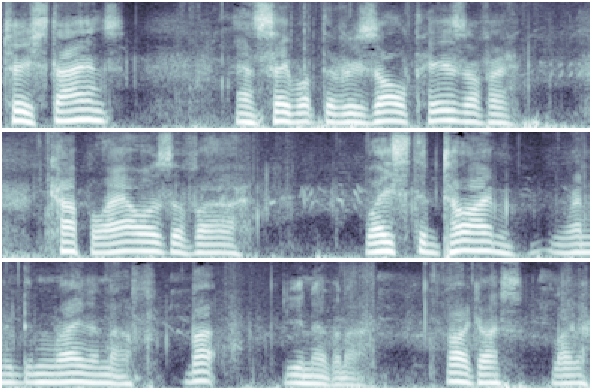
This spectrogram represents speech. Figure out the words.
two stones and see what the result is of a couple hours of uh, wasted time when it didn't rain enough. But you never know. Alright guys, later.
